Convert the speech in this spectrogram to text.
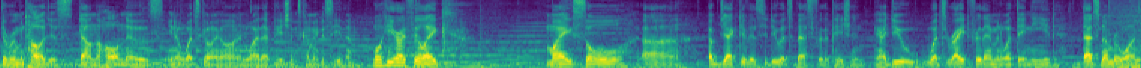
the rheumatologist down the hall knows, you know, what's going on and why that patient's coming to see them. Well, here I feel like my sole uh, objective is to do what's best for the patient. I do what's right for them and what they need. That's number one.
